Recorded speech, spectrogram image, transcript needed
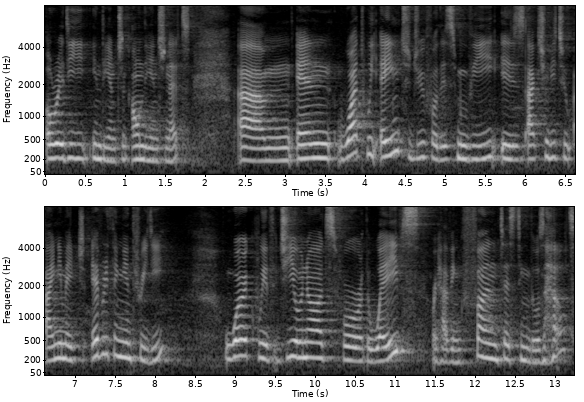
already in the on the internet. Um, and what we aim to do for this movie is actually to animate everything in 3D, work with GeoNodes for the waves, we're having fun testing those out,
